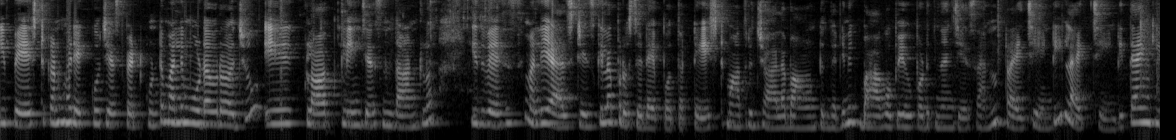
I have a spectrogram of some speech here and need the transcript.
ఈ పేస్ట్ కనుక మీరు ఎక్కువ చేసి పెట్టుకుంటే మళ్ళీ మూడవ రోజు ఈ క్లాత్ క్లీన్ చేసిన దాంట్లో ఇది వేసేసి మళ్ళీ యాజ్ టీస్కి ఇలా ప్రొసీడ్ అయిపోతారు టేస్ట్ మాత్రం చాలా బాగుంటుందండి. మీకు బాగా ఉపయోగపడుతుందని చేశాను. ట్రై చేయండి. లైక్ చేయండి. థ్యాంక్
